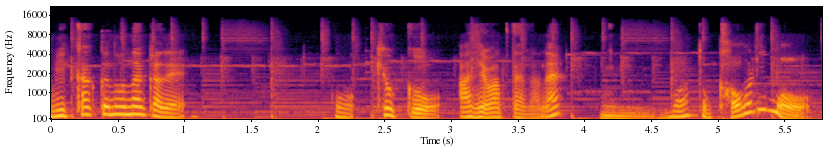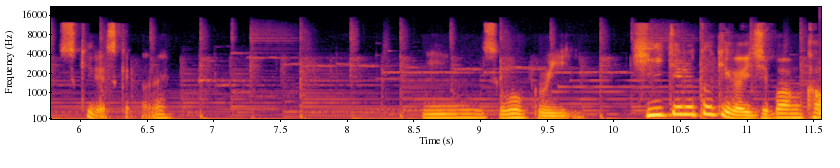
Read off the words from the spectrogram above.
味覚の中でこう曲を味わってんだね。うん。まあ、あと香りも好きですけどね。うん、すごくいい。弾いてる時が一番香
